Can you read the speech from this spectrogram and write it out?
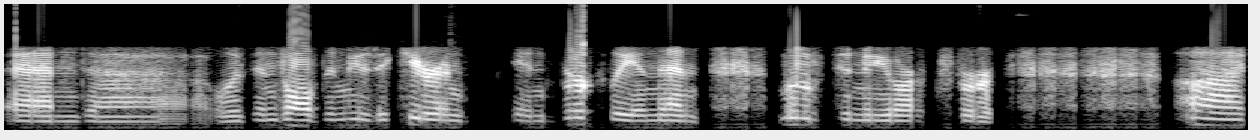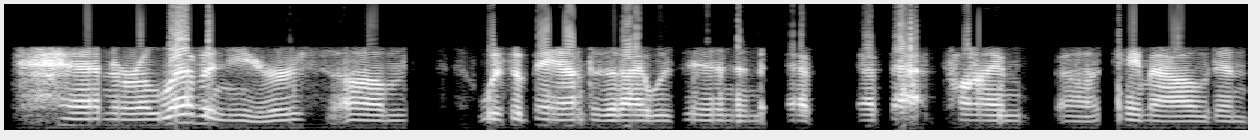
and uh, was involved in music here in in Berkeley, and then moved to New York for uh, ten or eleven years. Um, with a band that I was in, and at at that time uh, came out and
